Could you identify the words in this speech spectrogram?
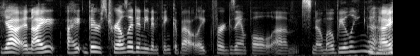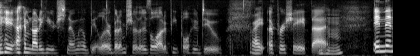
Yeah, and I, I there's trails I didn't even think about. Like for example, um, snowmobiling. Mhm. I I'm not a huge snowmobiler, but I'm sure there's a lot of people who do Right. appreciate that. Mhm. And then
